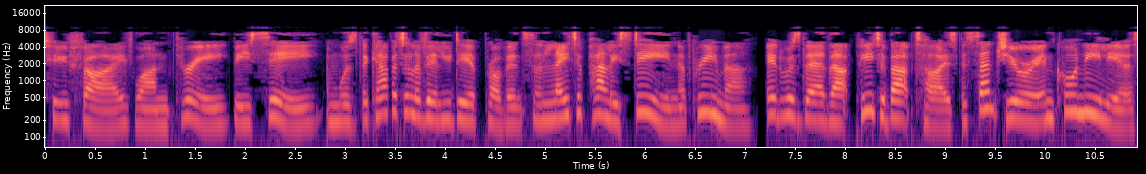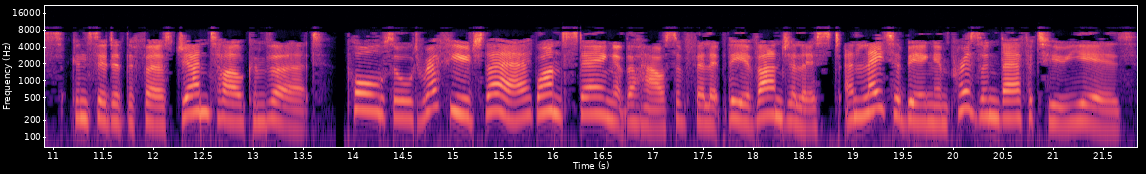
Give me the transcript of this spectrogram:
2513 BC, and was the capital of Iudaea province and later Palestina Prima. It was there that Peter baptized the centurion Cornelius, considered the first Gentile convert. Paul sought refuge there, once staying at the house of Philip the evangelist, and later being imprisoned there for two years.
